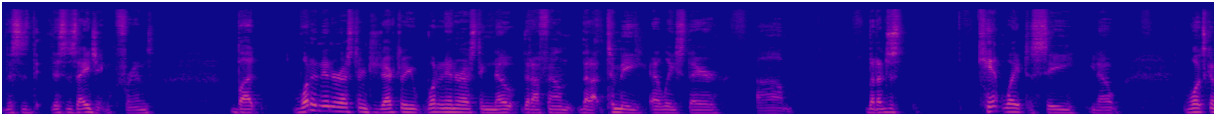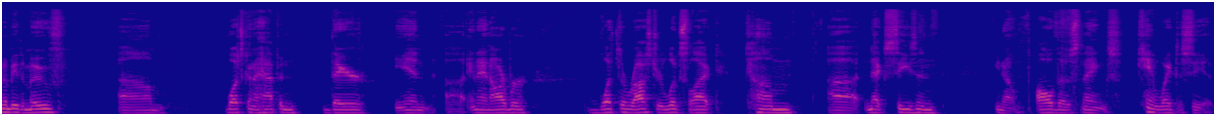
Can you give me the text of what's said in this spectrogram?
this is this is aging, friends. But what an interesting trajectory. What an interesting note that I found that I, to me at least there. Um, but I just can't wait to see you know what's going to be the move, um, what's going to happen there in uh, in Ann Arbor, what the roster looks like come uh, next season. You know all those things. Can't wait to see it.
